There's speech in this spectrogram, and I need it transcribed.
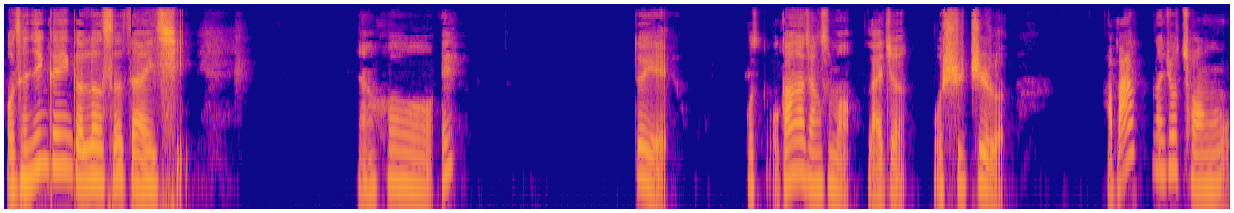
我曾经跟一个乐色在一起，然后，诶，对耶。我我刚刚讲什么来着？我失智了，好吧，那就从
